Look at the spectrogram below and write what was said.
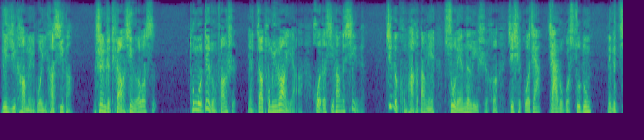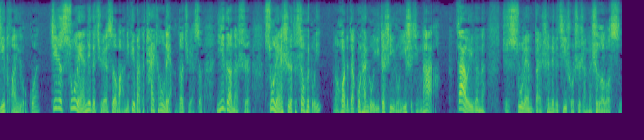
就依靠美国、依靠西方，甚至挑衅俄罗斯，通过这种方式，像交投名状一样啊，获得西方的信任。这个恐怕和当年苏联的历史和这些国家加入过苏东那个集团有关。其实苏联这个角色吧，你可以把它拆成两个角色，一个呢是苏联式的社会主义，或者叫共产主义，这是一种意识形态啊。再有一个呢，就是苏联本身这个基础是什么？是俄罗斯。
